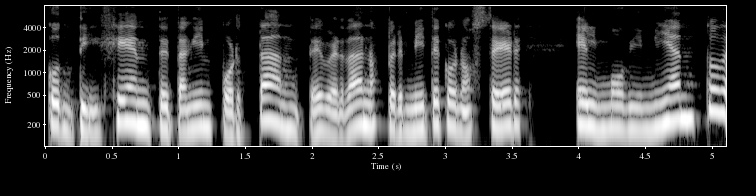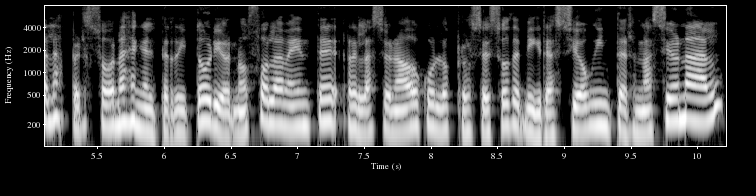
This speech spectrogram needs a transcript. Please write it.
contingente, tan importante, ¿verdad? Nos permite conocer el movimiento de las personas en el territorio, no solamente relacionado con los procesos de migración internacional,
